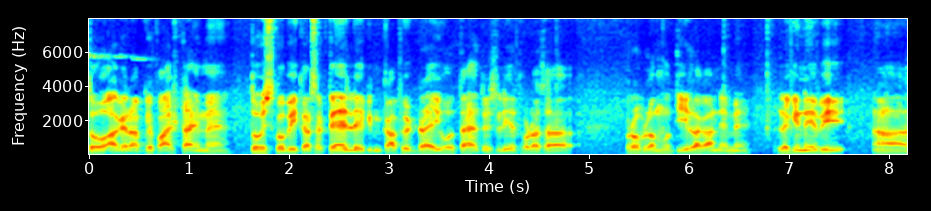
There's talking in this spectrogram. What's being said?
तो अगर आपके पास टाइम है तो इसको भी कर सकते हैं लेकिन काफ़ी ड्राई होता है तो इसलिए थोड़ा सा प्रॉब्लम होती है लगाने में। लेकिन ये भी आ,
